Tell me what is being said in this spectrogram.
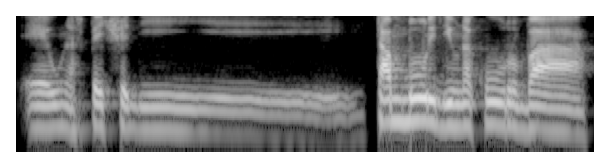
è una specie di tamburi di una curva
